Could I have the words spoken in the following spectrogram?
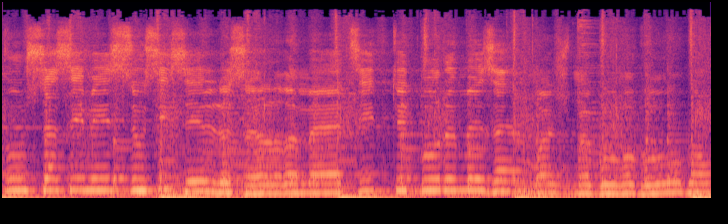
pour chasser mes soucis, c'est le seul remède. Si tu te bourres de mes airs, moi je me bourre au bourbon.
